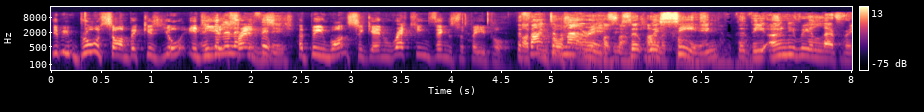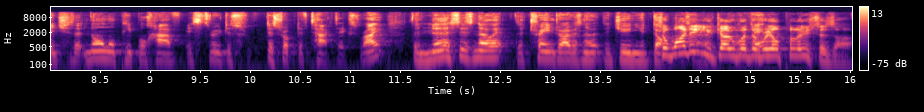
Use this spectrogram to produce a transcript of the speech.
You've been brought on because your idiot let friends have been once again wrecking things for people. The I've fact of the matter because is, is that we're seeing that the only real leverage that normal people have is through dis- disruptive tactics, right? The nurses know it, the train drivers know it, the junior doctors So why don't know you it, go where the real polluters are?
